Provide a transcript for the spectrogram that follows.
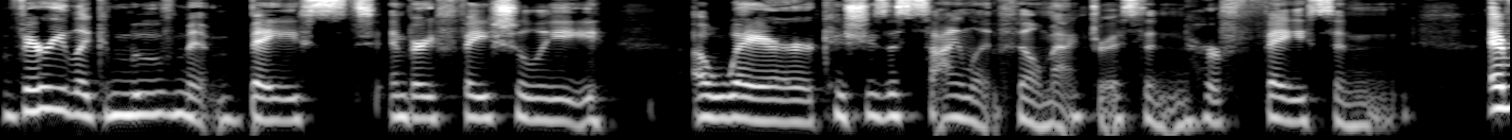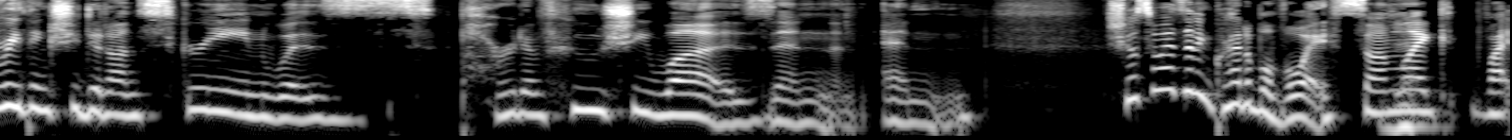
very like movement based and very facially aware cuz she's a silent film actress and her face and everything she did on screen was part of who she was and and she also has an incredible voice. So I'm Yeah. like why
